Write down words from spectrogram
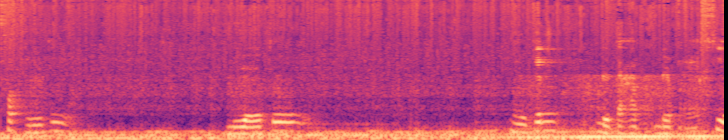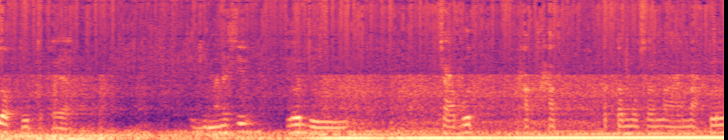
fuck gitu dia itu mungkin di tahap depresi waktu itu kayak gimana sih lo dicabut hak-hak ketemu sama anak lo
